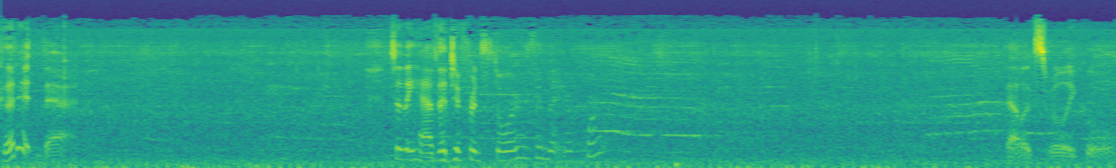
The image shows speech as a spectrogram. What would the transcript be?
good at that. So they have the different stores in the airport? That looks really cool.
